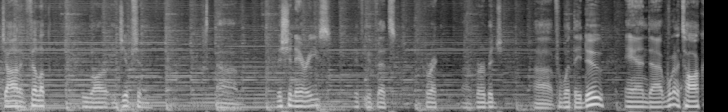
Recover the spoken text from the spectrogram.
John and Phillip, who are Egyptian um, missionaries, if, if that's correct uh, verbiage, uh, for what they do. And uh, we're going to talk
